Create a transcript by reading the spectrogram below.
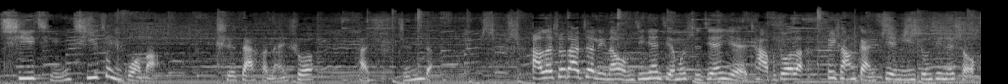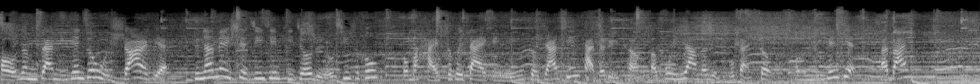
七擒七纵过吗？实在很难说，他是真的。好了，说到这里呢，我们今天节目时间也差不多了。非常感谢您衷心的守候。那么在明天中午十二点，云南卫视金星啤酒旅游新时空，我们还是会带给您更加精彩的旅程和不一样的旅途感受。我们明天见，拜拜。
